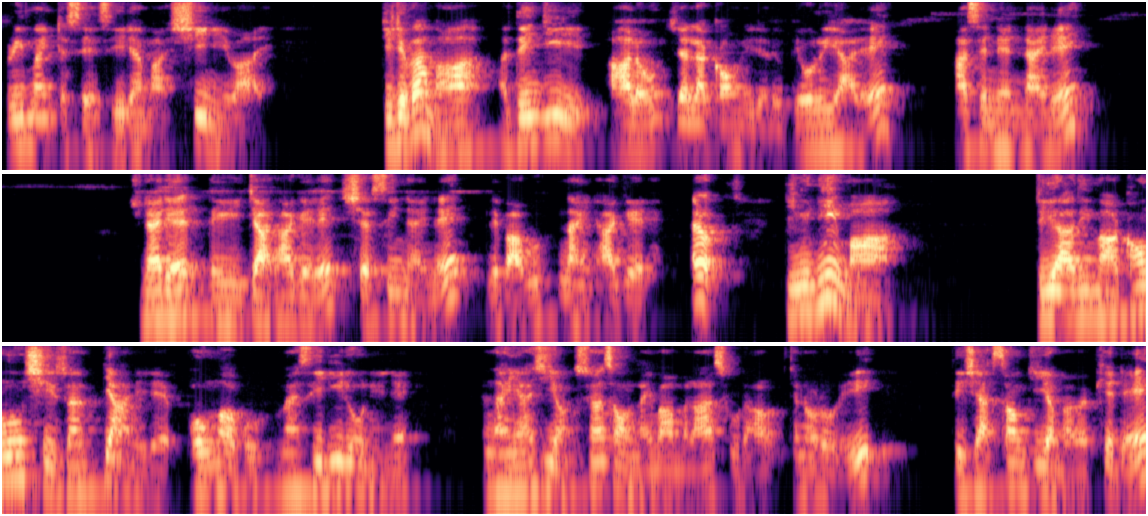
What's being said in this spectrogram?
3.10ဈေးတန်းမှာရှိနေပါတယ်ဒီတစ်ပတ်မှာအသင်းကြီးတွေအားလုံးရက်လက်ကောင်းနေတယ်လို့ပြောလို့ရတယ် Arsenal နိုင်တယ် United တေးကြထားခဲ့တယ် Chelsea နိုင်တယ် Liverpool နိုင်ထားခဲ့တယ်အဲ့တော့ ဒီနေ့မှာဒီယာဒီမှာအကောင်းဆုံးခြေစွမ်းပြနေတဲ့ဘုံမောက်ကို Man City တို့အနေနဲ့အနိုင်ရရှိအောင်စွမ်းဆောင်နိုင်ပါမလားဆိုတာကိုကျွန်တော်တို့တွေတေချာစောင့်ကြည့်ရမှာပဲဖြစ်တယ်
